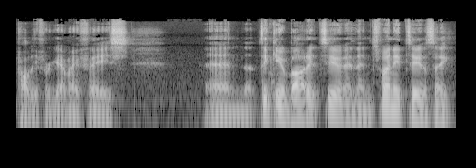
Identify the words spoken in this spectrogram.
probably forget my face. And thinking about it too, and then it's funny too. It's like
